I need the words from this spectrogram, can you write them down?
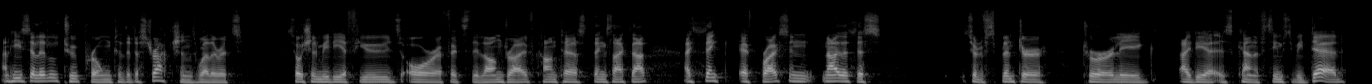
And he's a little too prone to the distractions, whether it's social media feuds or if it's the long drive contest, things like that. I think if Bryson, now that this sort of splinter tour league idea is kind of seems to be dead,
